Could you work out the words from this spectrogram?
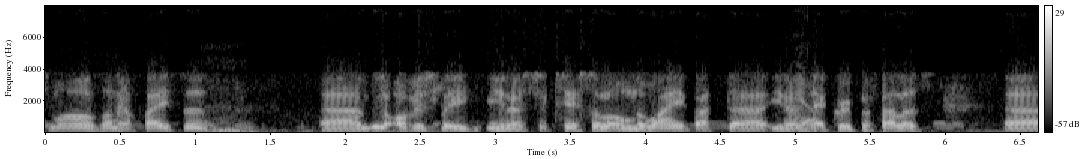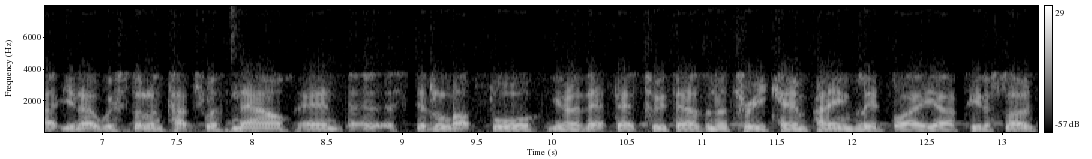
smiles on our faces. Um, you know, obviously, you know, success along the way, but uh, you know Yep. that group of fellas, uh, you know, we're still in touch with now, and uh, it's did a lot for you know that that 2003 campaign led by uh, Peter Sloane.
